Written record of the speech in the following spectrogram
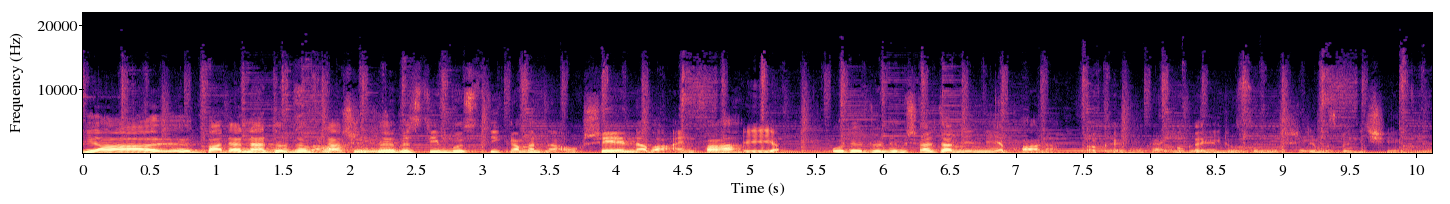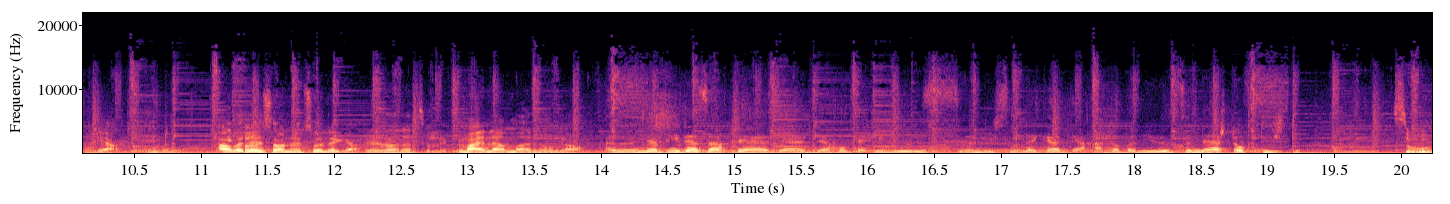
Ja, äh, Butternut oder Flaschenkürbis, die, muss, die kann man auch schälen, aber einfacher. Ja. Oder du nimmst halt dann den Japaner. Okay. Hokkaido schälen. Stimmt, muss man nicht schälen. Ja, Gut. aber der ist auch nicht so lecker. Der ist auch nicht so lecker. Meiner Meinung nach. Also wenn der Peter sagt, der, der, der Hokkaido ist nicht so lecker, der hat aber die höchste Nährstoffdichte. So.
